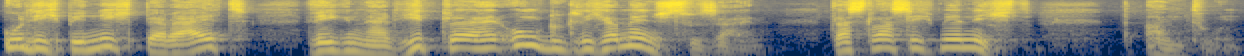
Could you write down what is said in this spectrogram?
Und ich bin nicht bereit, wegen Herrn Hitler ein unglücklicher Mensch zu sein. Das lasse ich mir nicht antun.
